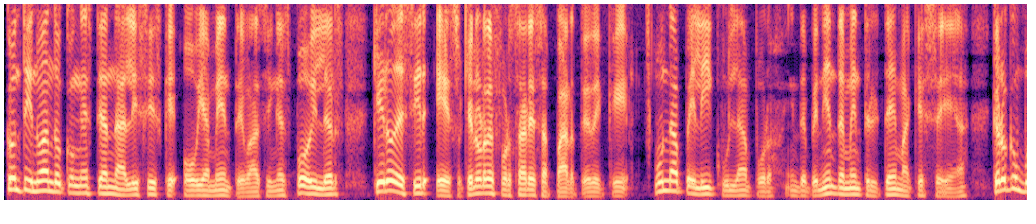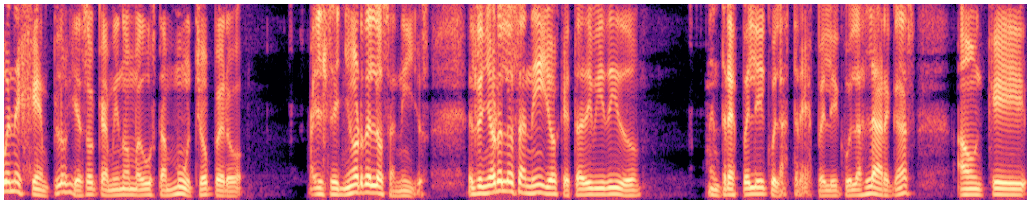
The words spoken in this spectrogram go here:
Continuando con este análisis que obviamente va sin spoilers, quiero decir eso, quiero reforzar esa parte de que una película, por independientemente el tema que sea, creo que un buen ejemplo, y eso que a mí no me gusta mucho, pero El Señor de los Anillos. El Señor de los Anillos que está dividido en tres películas, tres películas largas, aunque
